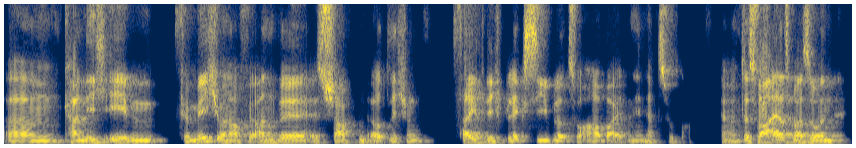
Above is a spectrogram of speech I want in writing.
Ähm, kann ich eben für mich und auch für andere es schaffen, örtlich und zeitlich flexibler zu arbeiten in der Zukunft. Ja, das war erstmal so ein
